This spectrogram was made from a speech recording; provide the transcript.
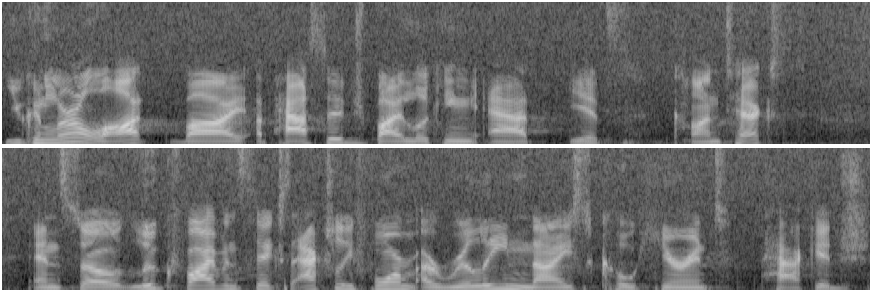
You can learn a lot by a passage by looking at its context. And so Luke 5 and 6 actually form a really nice, coherent package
